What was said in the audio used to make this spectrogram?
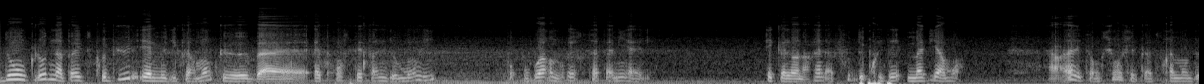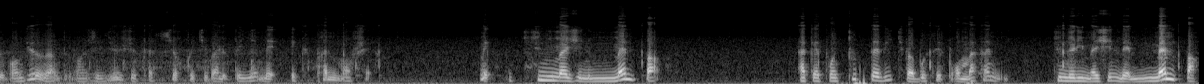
Donc l'autre n'a pas eu de scrupule et elle me dit clairement que bah, elle prend Stéphane de mon lit pour pouvoir nourrir sa famille à elle. Et qu'elle n'en a rien à foutre de briser ma vie à moi. Alors là, les sanctions, je les place vraiment devant Dieu, hein, devant Jésus, je t'assure que tu vas le payer, mais extrêmement cher. Mais tu n'imagines même pas à quel point toute ta vie tu vas bosser pour ma famille. Tu ne l'imagines même pas.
